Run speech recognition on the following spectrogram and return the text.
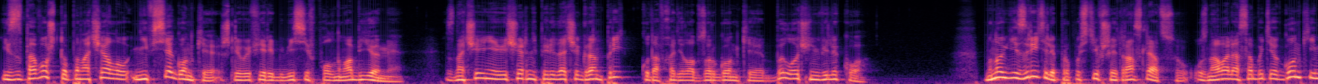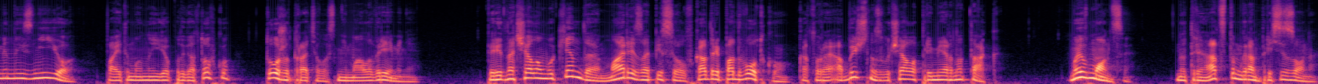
Из-за того, что поначалу не все гонки шли в эфире BBC в полном объеме, значение вечерней передачи Гран-при, куда входил обзор гонки, было очень велико. Многие зрители, пропустившие трансляцию, узнавали о событиях гонки именно из нее, поэтому на ее подготовку тоже тратилось немало времени. Перед началом уикенда Мари записывал в кадре подводку, которая обычно звучала примерно так. «Мы в Монце, на 13-м гран-при сезона.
